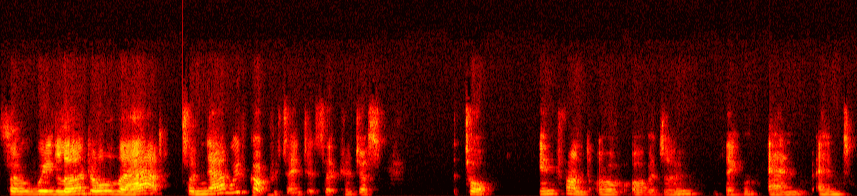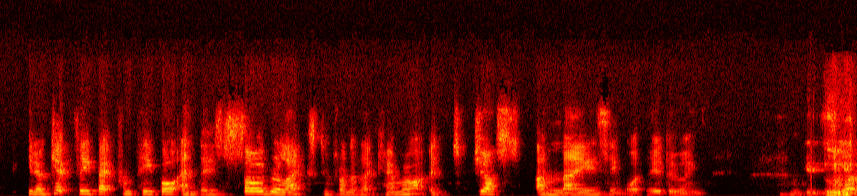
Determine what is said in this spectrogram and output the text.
So we learned all that. So now we've got presenters that can just talk in front of, of a Zoom thing and and you know get feedback from people and they're so relaxed in front of that camera. It's just amazing what they're doing. Look,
